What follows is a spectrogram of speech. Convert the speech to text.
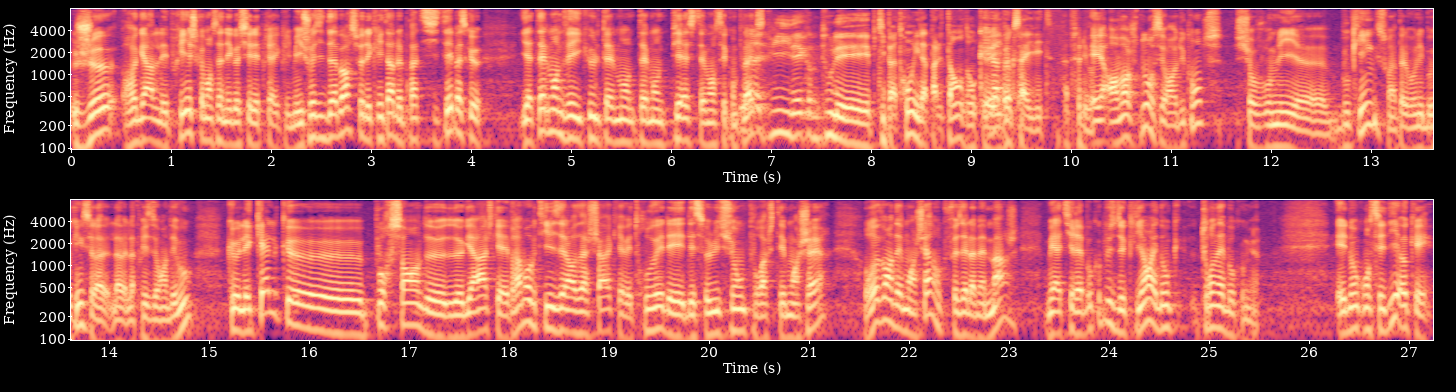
je regarde les prix et je commence à négocier les prix avec lui. Mais il choisit d'abord sur des critères de praticité parce qu'il y a tellement de véhicules, tellement, tellement de pièces, tellement c'est complexe. Et puis il est comme tous les petits patrons, il n'a pas le temps, donc Il euh, il pas veut que ça aille vite. Absolument. Et en revanche, nous, on s'est rendu compte sur Vroomly euh, Booking, ce qu'on appelle Vroomly Booking, c'est la, la- la prise de rendez-vous, que les quelques pourcents de, de garages qui avaient vraiment optimisé leurs achats, qui avaient trouvé des, des solutions pour acheter moins cher, revendaient moins cher, donc faisaient la même marge, mais attiraient beaucoup plus de clients et donc tournaient beaucoup mieux. Et donc on s'est dit, ok,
